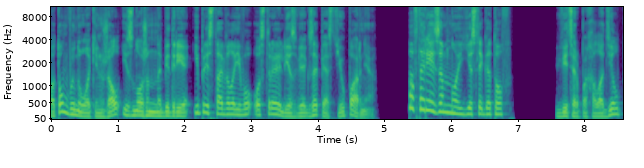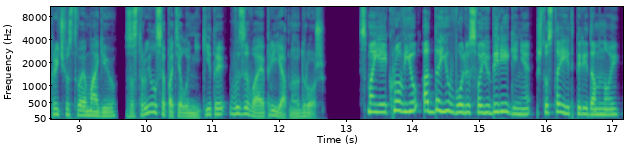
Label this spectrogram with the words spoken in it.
Потом вынула кинжал из ножен на бедре и приставила его острое лезвие к запястью парня. «Повторяй за мной, если готов». Ветер похолодел, предчувствуя магию, заструился по телу Никиты, вызывая приятную дрожь. «С моей кровью отдаю волю свою берегине, что стоит передо мной»,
